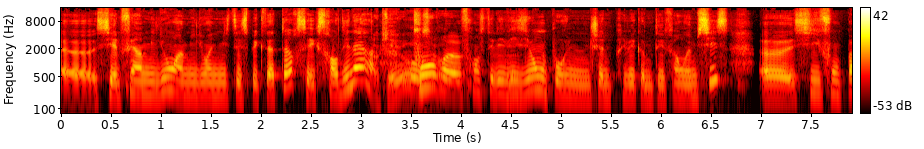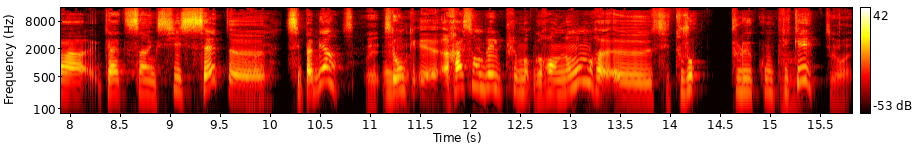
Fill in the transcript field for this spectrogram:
euh, si elle fait un million, un million et demi de spectateurs, c'est extraordinaire. Absolument. Pour France Télévisions ou pour une chaîne privée comme TF1 ou M6, euh, s'ils font pas 4, 5, 6, 7, euh, Ouais. c'est pas bien. Ouais, Donc, euh, rassembler le plus grand nombre, euh, c'est toujours plus compliqué. vrai. C'est vrai.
